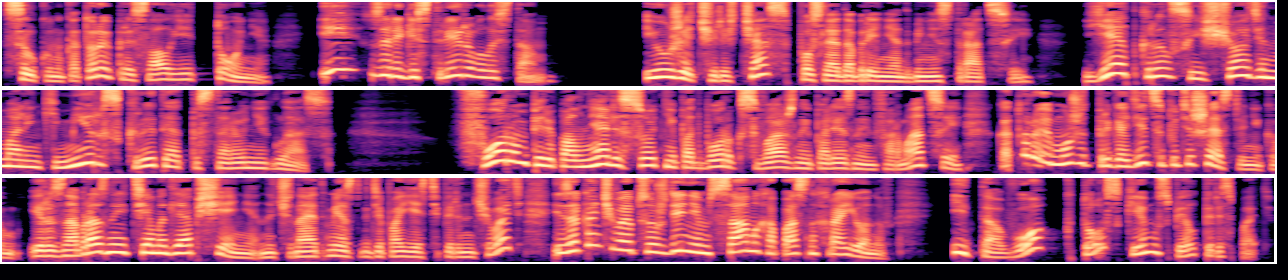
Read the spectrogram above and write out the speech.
ссылку на которой прислал ей Тони, и зарегистрировалась там. И уже через час после одобрения администрации ей открылся еще один маленький мир, скрытый от посторонних глаз. Форум переполняли сотни подборок с важной и полезной информацией, которая может пригодиться путешественникам, и разнообразные темы для общения, начиная от мест, где поесть и переночевать, и заканчивая обсуждением самых опасных районов и того, кто с кем успел переспать.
